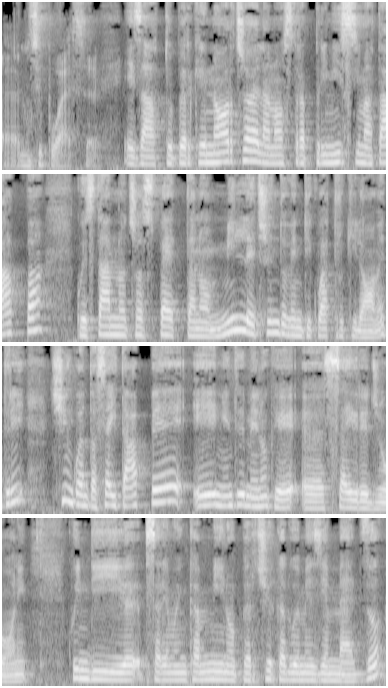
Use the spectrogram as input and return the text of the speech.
eh, non si può essere. Esatto, perché Norcia è la nostra primissima tappa, quest'anno ci aspettano 1124 km, 56 tappe e niente meno che eh, 6 regioni. Quindi eh, saremo in cammino per circa due mesi e mezzo,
